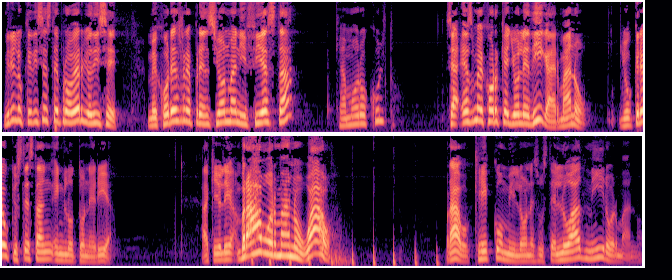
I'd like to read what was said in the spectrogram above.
Mire lo que dice este proverbio, dice, mejor es reprensión manifiesta que amor oculto. O sea, es mejor que yo le diga, hermano, yo creo que usted está en glotonería. A que yo le diga, bravo hermano, wow. Bravo, qué comilón es usted. Lo admiro, hermano.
